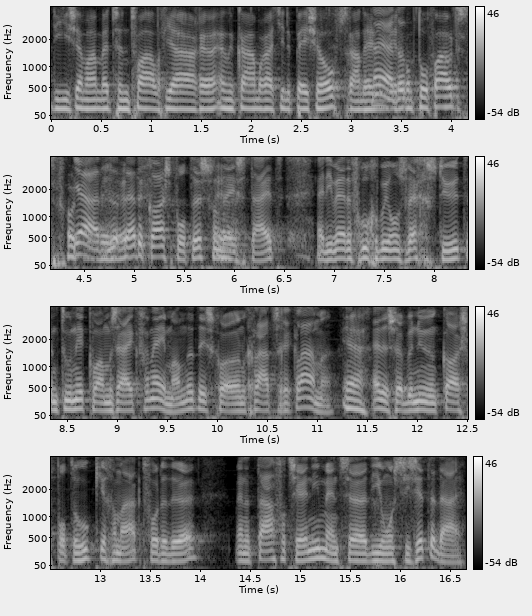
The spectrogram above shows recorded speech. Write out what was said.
Die zeg maar met hun 12 jaar en een cameraatje in de PC Hoofdstraat de hele nou ja, om toffe auto's te fotograferen. Ja, de, de carspotters van deze tijd. En die werden vroeger bij ons weggestuurd. En toen ik kwam, zei ik van hé man, dat is gewoon gratis reclame. Ja. En dus we hebben nu een carspotten hoekje gemaakt voor de deur met een tafeltje. En die mensen, die jongens, die zitten daar.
